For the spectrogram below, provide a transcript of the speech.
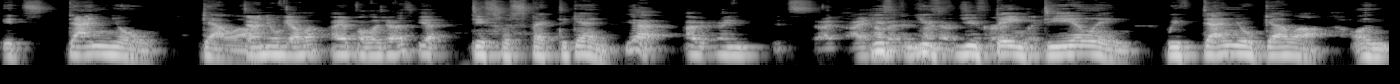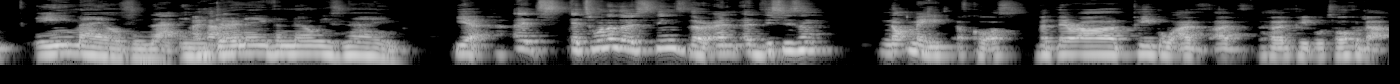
It's Daniel Geller. Daniel Geller. I apologize. Yeah. Disrespect again. Yeah. I mean, it's, I, I have it in You've, my you've, you've been dealing with Daniel Geller on emails and that, and I you have. don't even know his name. Yeah, it's it's one of those things though, and, and this isn't not me, of course, but there are people I've I've heard people talk about.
